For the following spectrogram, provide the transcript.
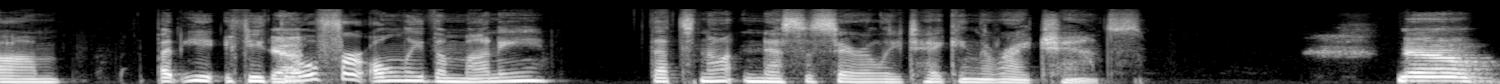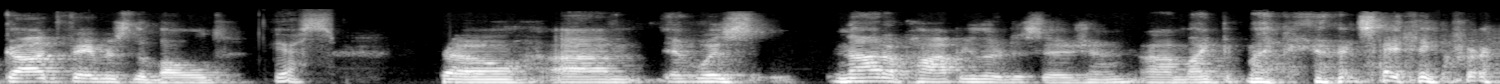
Um, but if you yeah. go for only the money, that's not necessarily taking the right chance. No, God favors the bold. Yes. So um, it was not a popular decision. Um, like my parents, I think, were,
